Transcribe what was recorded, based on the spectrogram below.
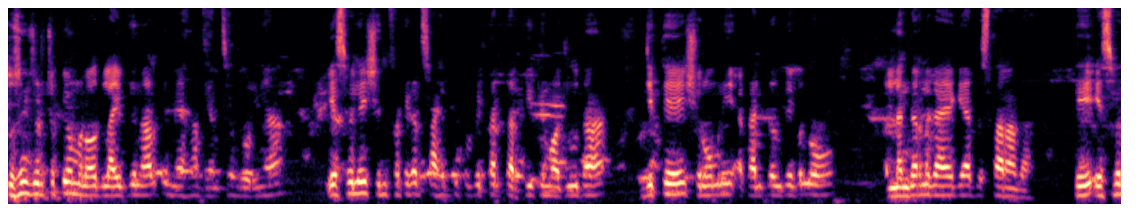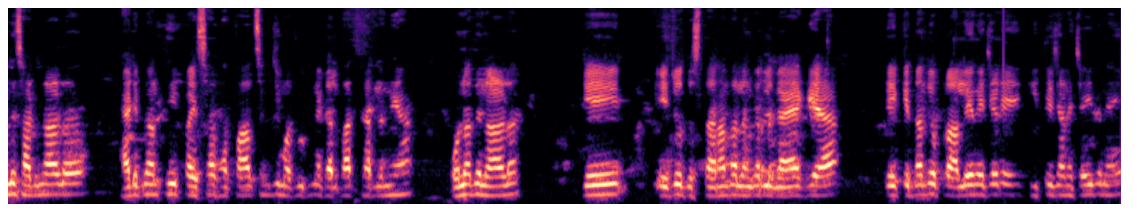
ਤੁਸੀਂ ਜੁੜ ਚੁੱਕੇ ਹੋ ਮਲੌਦ ਲਾਈਵ ਦੇ ਨਾਲ ਤੇ ਮੈਂ ਹਾਂ ਬੇਅੰਤ ਸਿੰਘ ਲੋਰੀਆਂ ਇਸ ਵੇਲੇ ਸ਼੍ਰੀ ਫਤਿਹਗੜ੍ਹ ਸਾਹਿਬ ਦੀ ਪਵਿੱਤਰ ਧਰਤੀ ਤੇ ਮੌਜੂਦ ਹਾਂ, ਜਿੱਥੇ ਸ਼੍ਰੋਮਣੀ ਅਕਾਲੀ ਦਲ ਦੇ ਵੱਲੋਂ ਲੰਗਰ ਲਗਾਇਆ ਗਿਆ ਦਸਤਾਰਾਂ ਦਾ। ਤੇ ਇਸ ਵੇਲੇ ਸਾਡੇ ਨਾਲ ਹੈਡ ਗ੍ਰੰਥੀ ਭਾਈ ਸਾਹਿਬ ਹਰਪਾਲ ਸਿੰਘ ਜੀ ਮੌਜੂਦ ਨੇ, ਗੱਲਬਾਤ ਕਰ ਲੈਂਦੇ ਆ ਉਹਨਾਂ ਦੇ ਨਾਲ ਕਿ ਇਹ ਜੋ ਦਸਤਾਰਾਂ ਦਾ ਲੰਗਰ ਲਗਾਇਆ ਗਿਆ ਤੇ ਕਿਦਾਂ ਦੇ ਉਪਰਾਲੇ ਨੇ ਜਿਹੜੇ ਕੀਤੇ ਜਾਣੇ ਚਾਹੀਦੇ ਨੇ।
